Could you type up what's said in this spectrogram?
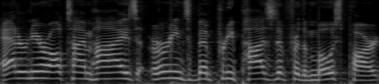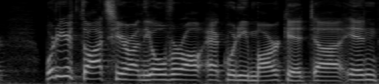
at or near all time highs. Earnings have been pretty positive for the most part. What are your thoughts here on the overall equity market uh, in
